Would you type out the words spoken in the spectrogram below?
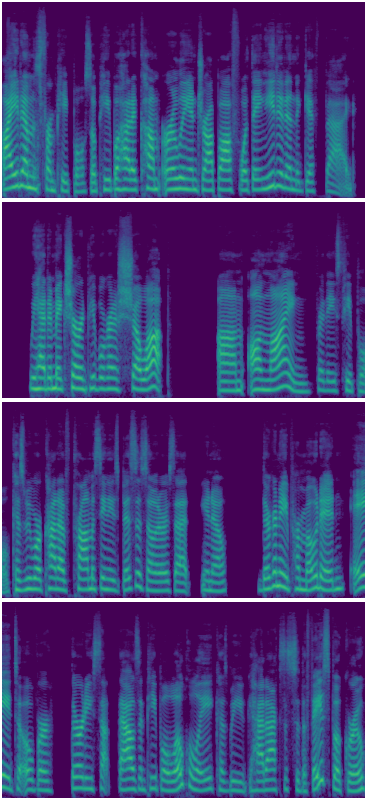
items from people. So people had to come early and drop off what they needed in the gift bag. We had to make sure people were going to show up um, online for these people because we were kind of promising these business owners that, you know, they're going to be promoted, A, to over 30,000 people locally because we had access to the Facebook group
